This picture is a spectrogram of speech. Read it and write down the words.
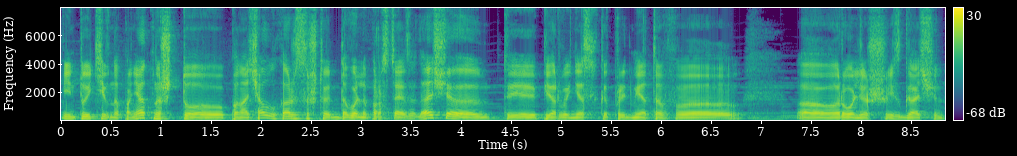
интуитивно понятно, что поначалу кажется, что это довольно простая задача. Ты первые несколько предметов э, э, ролишь из гачи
